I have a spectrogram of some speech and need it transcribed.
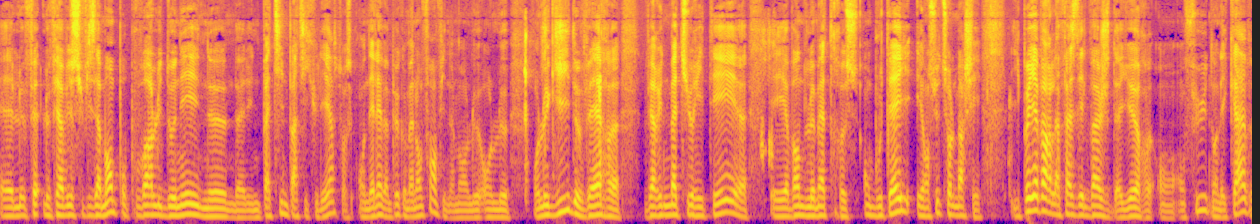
le, fa- le faire vieillir suffisamment pour pouvoir lui donner une, ben, une patine particulière. Qu'on élève un peu comme un enfant finalement. On le, on le, on le guide vers, euh, vers une maturité euh, et avant de le mettre en bouteille et ensuite sur le marché. Il peut y avoir la phase d'élevage d'ailleurs en, en fût, dans les caves,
